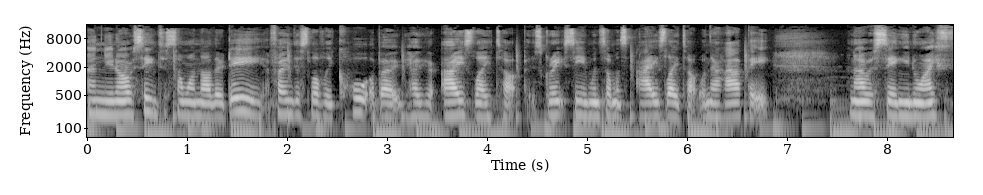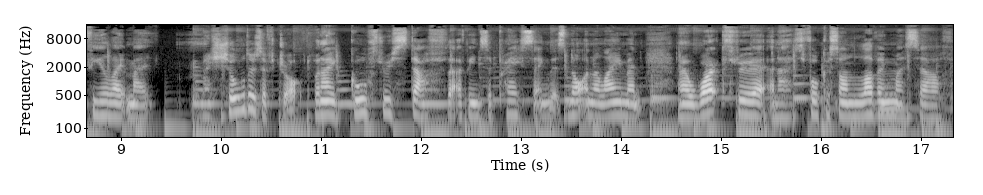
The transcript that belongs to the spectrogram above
And you know, I was saying to someone the other day, I found this lovely quote about how your eyes light up. It's great seeing when someone's eyes light up when they're happy. And I was saying, you know, I feel like my my shoulders have dropped when I go through stuff that I've been suppressing that's not in alignment and I work through it and I focus on loving myself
